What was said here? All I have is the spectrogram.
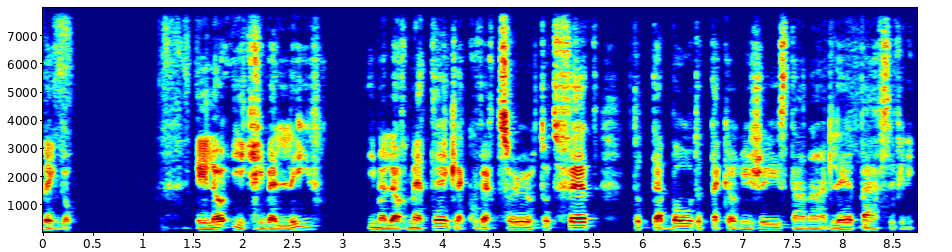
Bingo. Et là, il écrivait le livre, il me le remettait avec la couverture toute faite, tout ta beau, tout ta corrigé, c'est en anglais, paf, c'est fini.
